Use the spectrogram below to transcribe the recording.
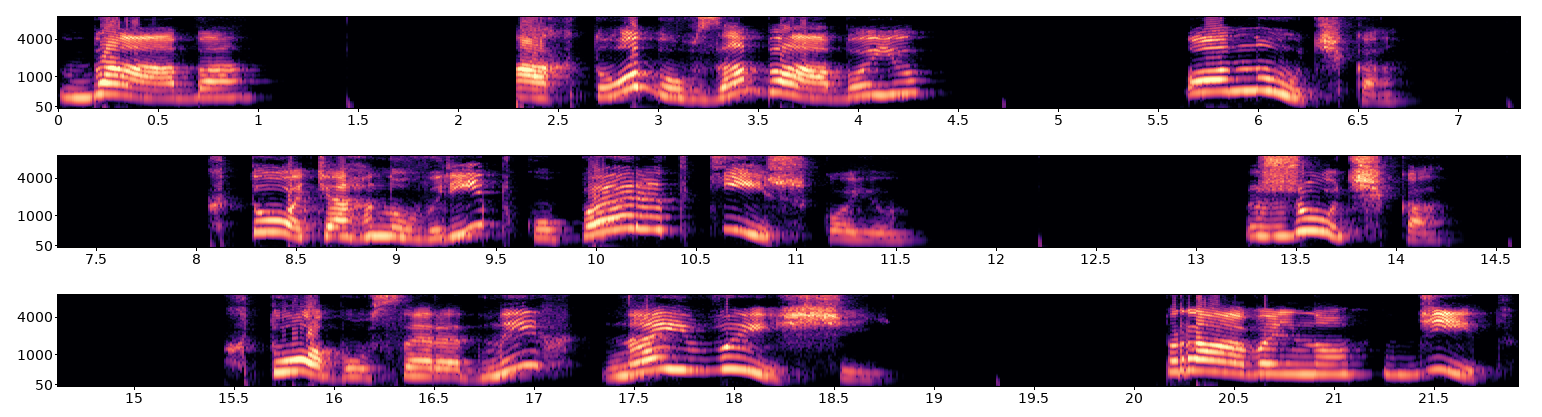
Баба. А хто був за бабою? Онучка. Хто тягнув рібку перед кішкою? Жучка. Хто був серед них найвищий? Правильно, дід.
